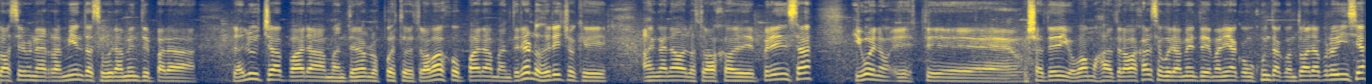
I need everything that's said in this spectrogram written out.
va a ser una herramienta seguramente para la lucha, para mantener los puestos de trabajo, para mantener los derechos que han ganado los trabajadores de prensa. Y bueno, este, ya te digo, vamos a trabajar seguramente de manera conjunta con toda la provincia,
